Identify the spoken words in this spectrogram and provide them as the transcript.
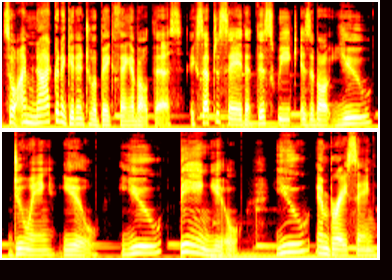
So I'm not going to get into a big thing about this, except to say that this week is about you doing you, you being you, you embracing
